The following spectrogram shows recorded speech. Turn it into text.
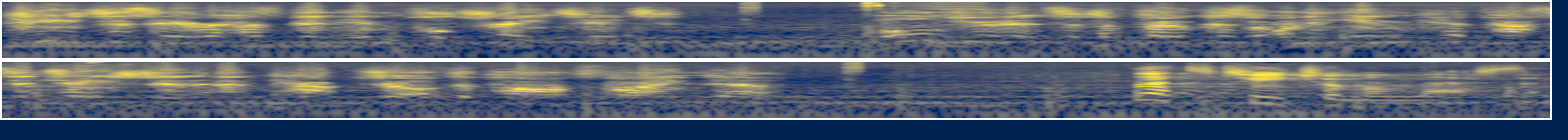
Khi Tasira has been infiltrated. All units are to focus on incapacitation and capture of the Pathfinder. Let's teach him a lesson.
